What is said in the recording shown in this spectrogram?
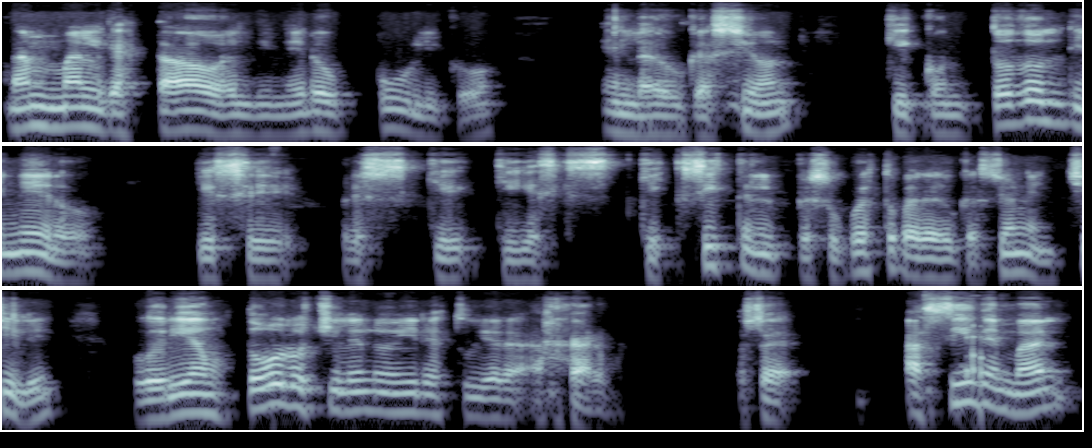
tan mal gastado el dinero público en la educación que con todo el dinero que, se, que, que, que existe en el presupuesto para educación en Chile, podríamos todos los chilenos ir a estudiar a Harvard. O sea, así de mal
